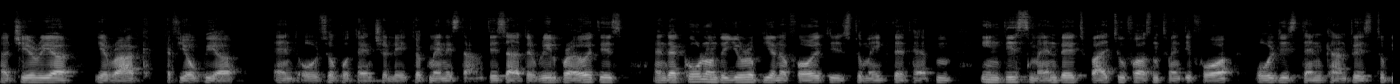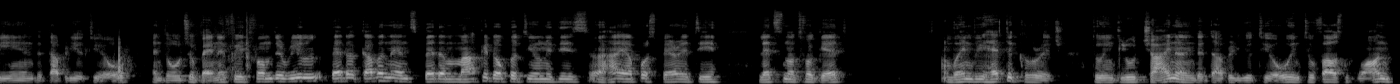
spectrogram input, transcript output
Algeria, Iraq, Ethiopia, and also potentially Turkmenistan. These are the real priorities. And I call on the European authorities to make that happen in this mandate by 2024. All these 10 countries to be in the WTO and also benefit from the real better governance, better market opportunities, higher prosperity. Let's not forget when we had the courage to include China in the WTO in 2001,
